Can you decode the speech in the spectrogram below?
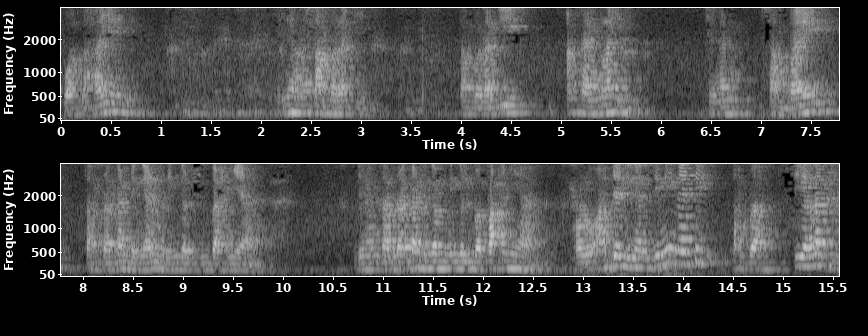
wah bahaya ini. Ini harus tambah lagi. Tambah lagi angka yang lain Jangan sampai tabrakan dengan meninggal simbahnya. Jangan tabrakan dengan meninggal bapaknya. Kalau ada dengan sini nanti tambah sial lagi.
